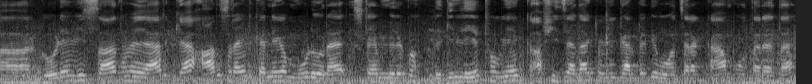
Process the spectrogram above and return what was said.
और घोड़े भी साथ में यार, क्या हार्स राइड करने का मूड हो रहा है इस टाइम मेरे को लेकिन लेट हो गया काफ़ी ज़्यादा, क्योंकि घर पे भी बहुत सारा काम होता रहता है।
